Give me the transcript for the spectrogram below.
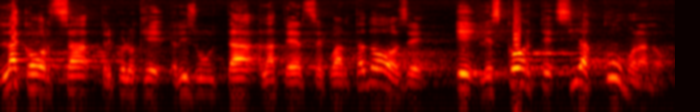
la corsa per quello che risulta la terza e quarta dose e le scorte si accumulano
